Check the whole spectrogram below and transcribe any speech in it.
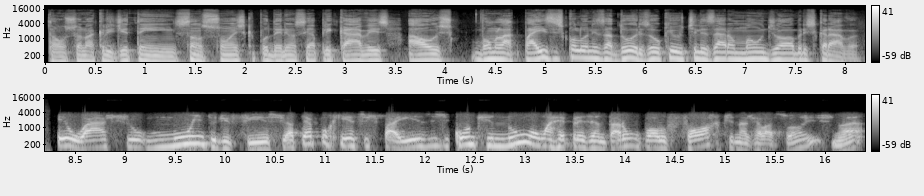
Então, o senhor não acredita em sanções que poderiam ser aplicáveis aos, vamos lá, países colonizadores ou que utilizaram mão de obra escrava? Eu acho muito difícil, até porque esses países continuam a representar um polo forte nas relações, não é?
